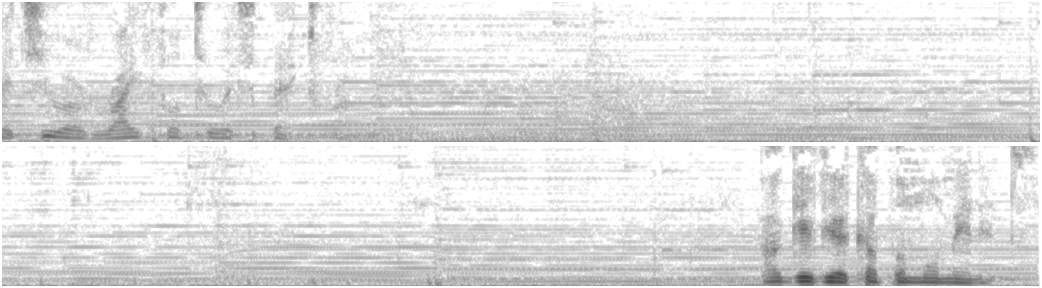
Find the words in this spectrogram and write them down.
that you are rightful to expect from me. I'll give you a couple more minutes.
